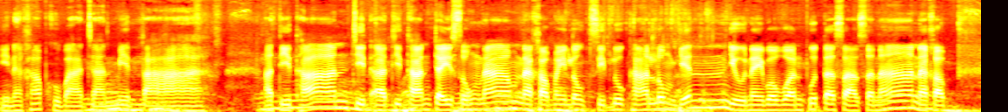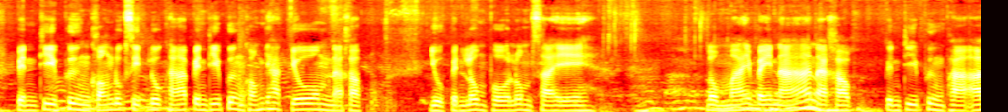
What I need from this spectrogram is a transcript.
นี่นะครับครูบาอาจารย์เมตตาอธิษฐานจิตอธิษฐานใจทรงน้ำนะครับ ให้ลูกศิษย์ลูกหาล่มเย็นอยู่ในบวรพุทธศาสนานะครับ เป็นที่พึ่งของลูกศิษย์ลูกหาเป็นที่พึ่งของญาติโยมนะครับ อยู่เป็นล่มโพล่มไทร ลมไม้ใบหนานะครับ เป็นที่พึ่งพาอา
